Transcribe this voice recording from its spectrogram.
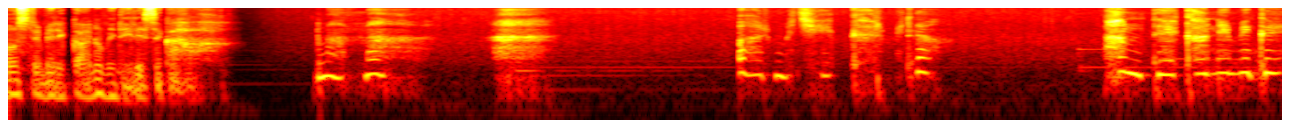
उसने मेरे कानों में धीरे से कहा। मामा। और मुझे घर मिला। हम तय खाने में गए।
